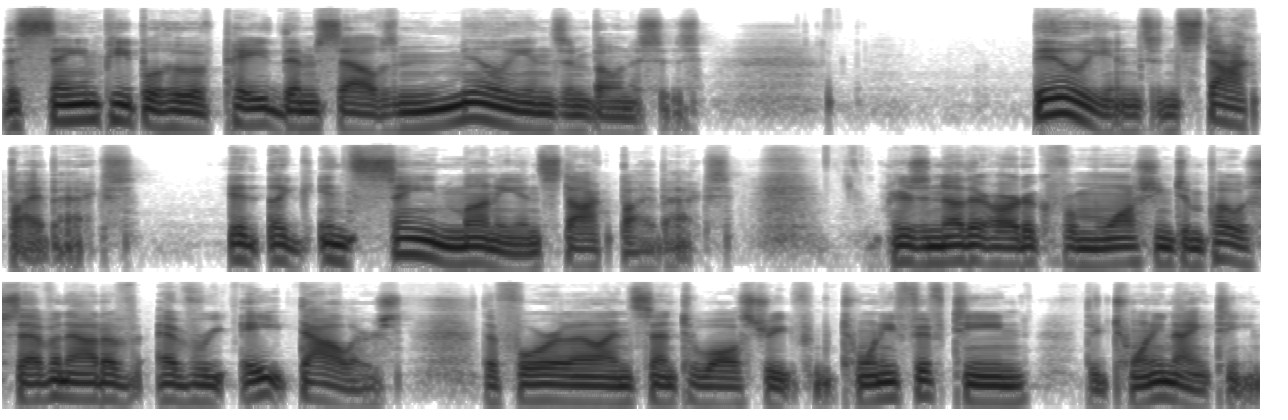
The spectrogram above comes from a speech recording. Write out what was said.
The same people who have paid themselves millions in bonuses billions in stock buybacks. It, like insane money in stock buybacks. Here's another article from Washington Post. Seven out of every eight dollars the four airlines sent to Wall Street from 2015 through 2019,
